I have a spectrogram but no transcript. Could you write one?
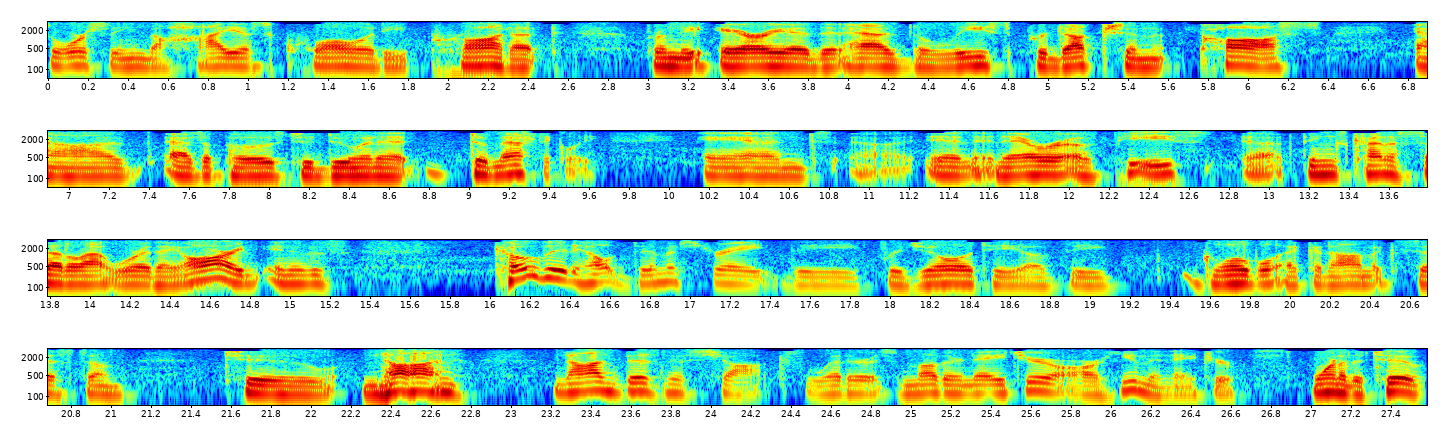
sourcing the highest quality product from the area that has the least production costs uh, as opposed to doing it domestically. And uh, in an era of peace, uh, things kind of settle out where they are. And it was COVID helped demonstrate the fragility of the global economic system to non non-business shocks, whether it's Mother Nature or human nature, one of the two.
